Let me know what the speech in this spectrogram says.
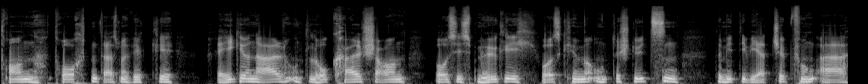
daran trachten, dass wir wirklich regional und lokal schauen, was ist möglich, was können wir unterstützen, damit die Wertschöpfung auch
